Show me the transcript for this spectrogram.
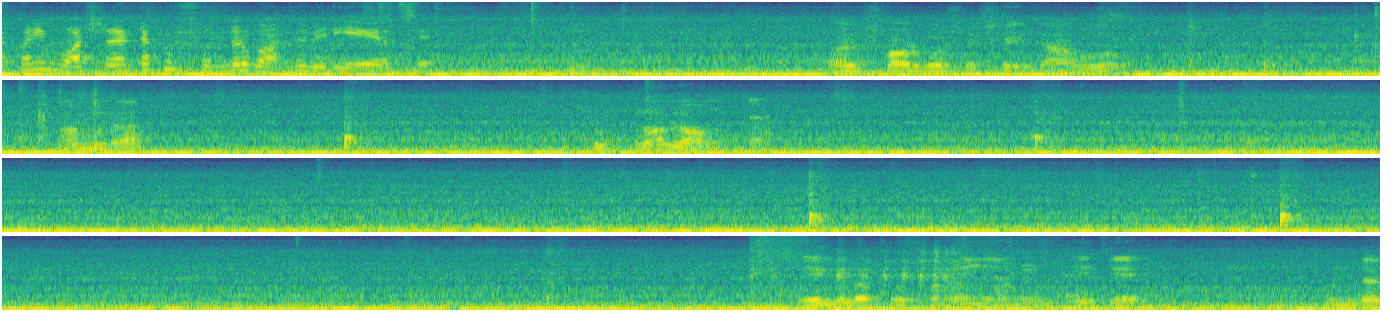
এখনই মশলার একটা খুব সুন্দর গন্ধ বেরিয়ে গেছে। আর সর্বশেষে যাব আমরা শুকনো লঙ্কা। এগুলো প্রথমেই আমি ভেজে সুন্দর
